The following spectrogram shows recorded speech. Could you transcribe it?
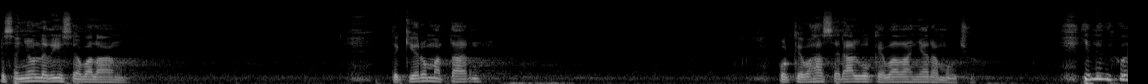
El Señor le dice a Balaam, te quiero matar porque vas a hacer algo que va a dañar a muchos. Y él le dijo,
